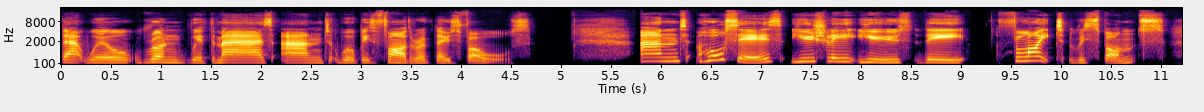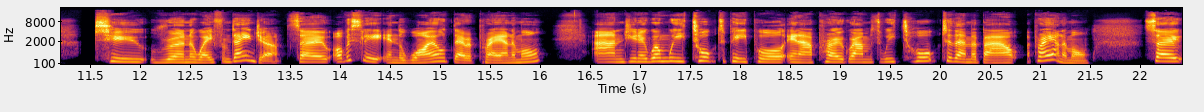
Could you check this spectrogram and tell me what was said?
that will run with the mares and will be the father of those foals. And horses usually use the flight response to run away from danger. So, obviously, in the wild, they're a prey animal. And, you know, when we talk to people in our programs, we talk to them about a prey animal. So,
